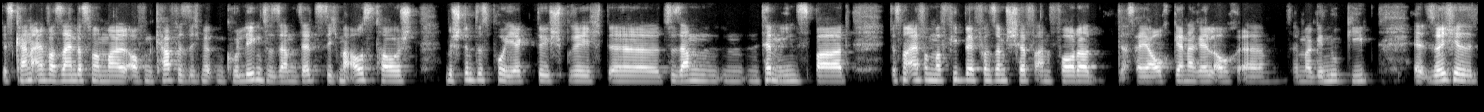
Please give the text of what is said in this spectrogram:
Es kann einfach sein, dass man mal auf einen Kaffee sich mit einem Kollegen zusammensetzt, sich mal austauscht, ein bestimmtes Projekt durchspricht, äh, zusammen einen Termin spart, dass man einfach mal Feedback von seinem Chef anfordert, dass er ja auch generell auch, äh, sag mal, genug gibt. Äh, solche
